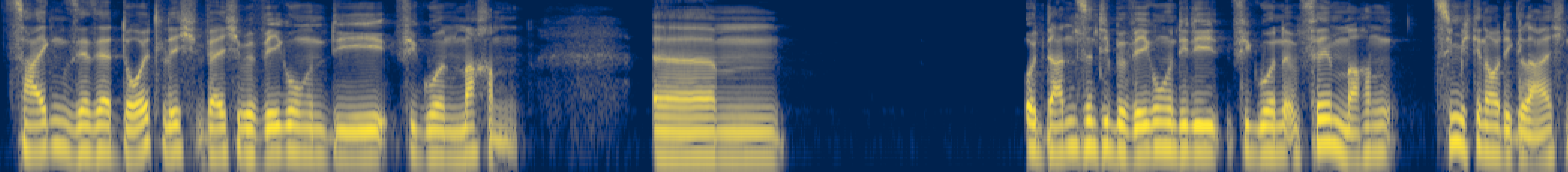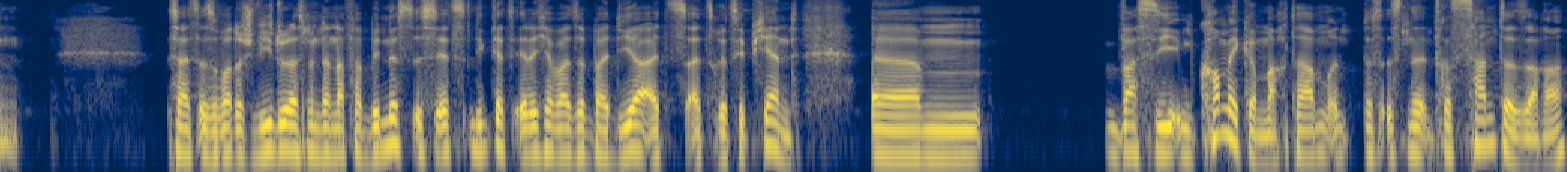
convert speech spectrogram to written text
zeigen sehr, sehr deutlich, welche Bewegungen die Figuren machen. Ähm und dann sind die Bewegungen, die die Figuren im Film machen, ziemlich genau die gleichen. Das heißt also, dadurch, wie du das miteinander verbindest, ist jetzt, liegt jetzt ehrlicherweise bei dir als, als Rezipient. Ähm was sie im Comic gemacht haben, und das ist eine interessante Sache,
